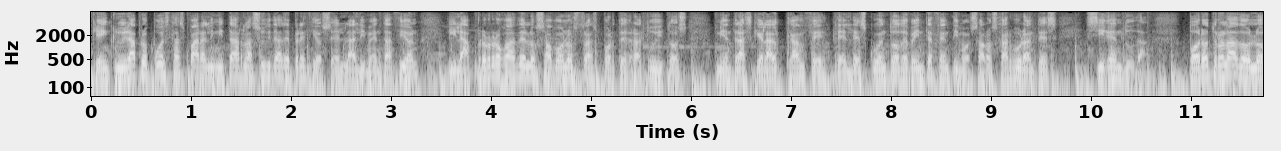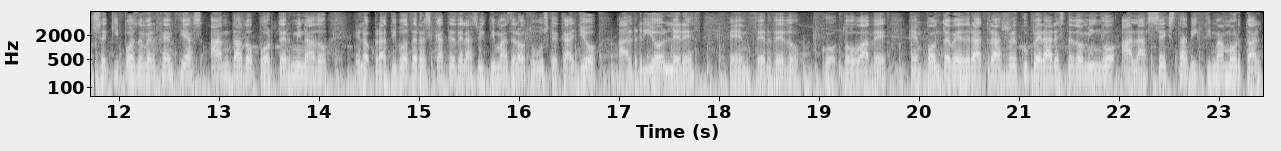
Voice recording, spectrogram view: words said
que incluirá propuestas para limitar la subida de precios en la alimentación y la prórroga de los abonos transporte gratuitos, mientras que el alcance del descuento de 20 céntimos a los carburantes sigue en duda. Por otro lado, los equipos de emergencias han dado por terminado el operativo de rescate de las víctimas del autobús que cayó al río Lérez en Cerdedo, Cotobade, en Pontevedra, tras recuperar este domingo a la sexta víctima mortal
